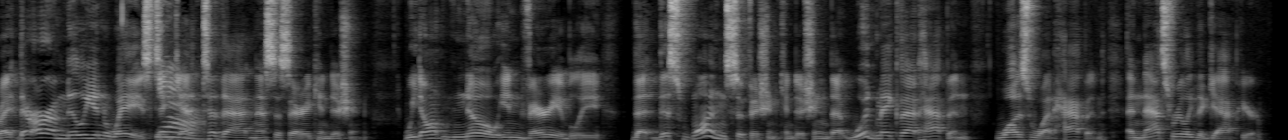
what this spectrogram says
Right? There are a million ways to yeah. get to that necessary condition. We don't know invariably that this one sufficient condition that would make that happen was what happened. And that's really the gap here.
